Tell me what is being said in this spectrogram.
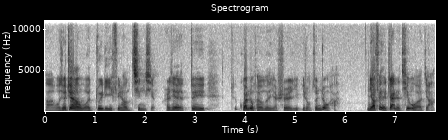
啊，我觉得这样我注意力非常清醒，而且对观众朋友们也是一一种尊重哈。你要非得站着听我讲，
